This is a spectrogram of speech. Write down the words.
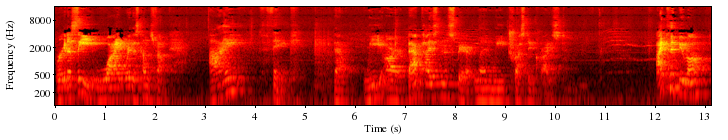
We're going to see why where this comes from. I think that we are baptized in the Spirit when we trust in Christ. I could be wrong.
